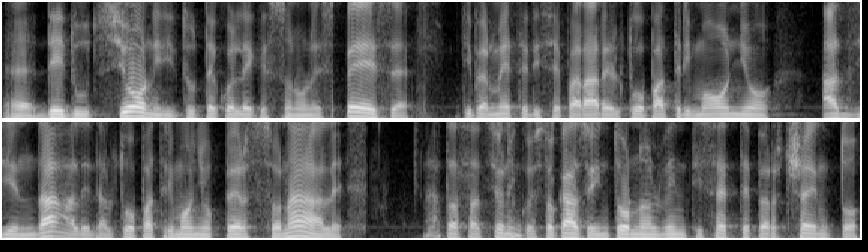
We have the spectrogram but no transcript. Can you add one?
eh, deduzioni di tutte quelle che sono le spese, ti permette di separare il tuo patrimonio aziendale dal tuo patrimonio personale, la tassazione in questo caso è intorno al 27%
